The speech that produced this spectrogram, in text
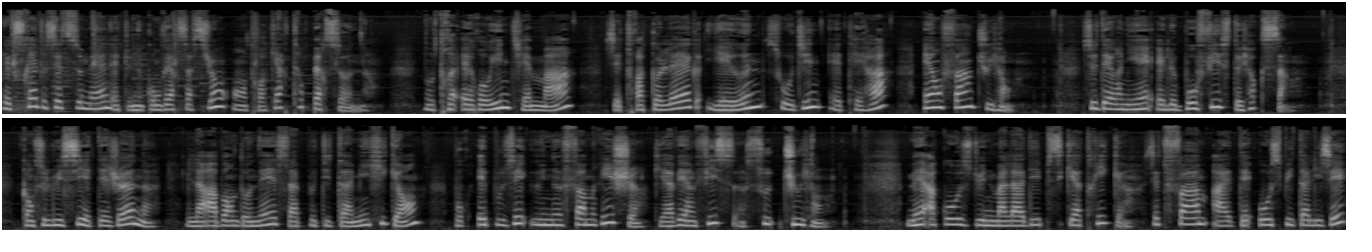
L'extrait de cette semaine est une conversation entre quatre personnes. Notre héroïne Gemma, ses trois collègues Yeun, Sojin et Teha, et enfin Juhyung. Ce dernier est le beau-fils de Hyuk-sang. Quand celui-ci était jeune, il a abandonné sa petite amie Hee-kyung pour épouser une femme riche qui avait un fils, Ju-hyung. Mais à cause d'une maladie psychiatrique, cette femme a été hospitalisée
